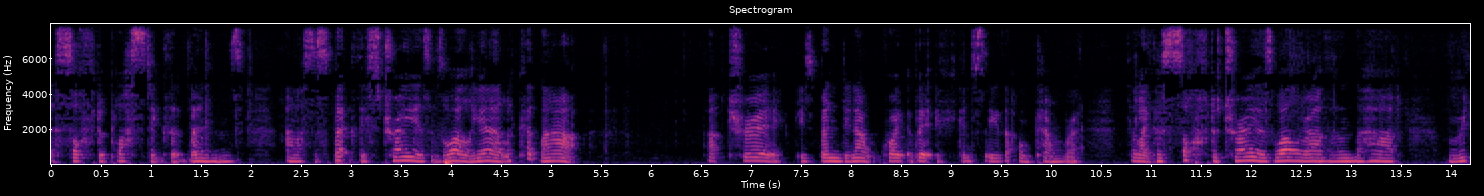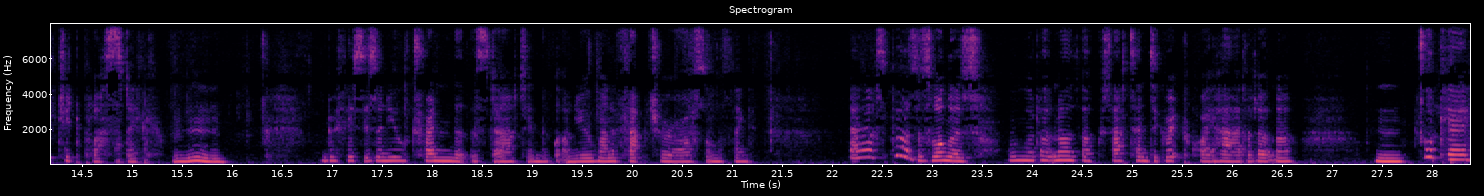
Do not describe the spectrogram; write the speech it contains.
a softer plastic that bends. And I suspect this tray is as well. Yeah, look at that. That tray is bending out quite a bit if you can see that on camera. They're like a softer tray as well rather than the hard rigid plastic. Mm. wonder if this is a new trend that they're starting. They've got a new manufacturer or something. Uh, I suppose as long as, oh, I don't know though, because I tend to grip quite hard. I don't know. Mm. Okay,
